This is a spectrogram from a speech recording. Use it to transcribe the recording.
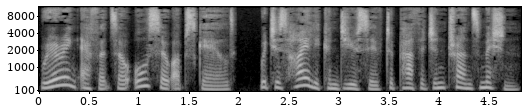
rearing efforts are also upscaled, which is highly conducive to pathogen transmission.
